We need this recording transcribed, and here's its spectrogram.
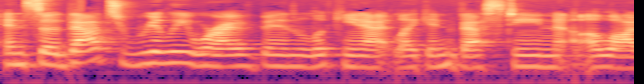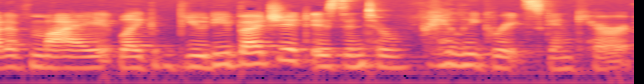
And so that's really where I've been looking at like investing a lot of my like beauty budget is into really great skincare.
